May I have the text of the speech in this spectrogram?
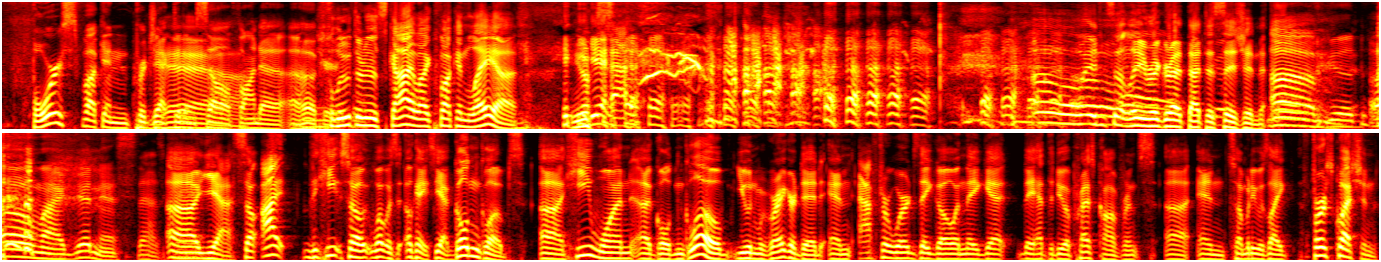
force fucking projected Yeah. himself onto a hooker. Flew through the sky like fucking Leia. You know yeah. Oh, instantly regret that decision. Um, Good. oh my goodness. That's uh, yeah. So I, the, he, so what was it? Okay, so yeah, Golden Globes. Uh, he won a Golden Globe. Ewan McGregor did, and afterwards they go and they get, they had to do a press conference. Uh, and somebody was like, first question,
